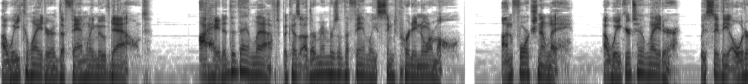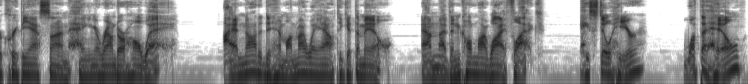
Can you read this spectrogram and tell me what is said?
A week later, the family moved out. I hated that they left because other members of the family seemed pretty normal. Unfortunately, a week or two later, we see the older creepy ass son hanging around our hallway. I had nodded to him on my way out to get the mail, and I then called my wife, like, He's still here? What the hell?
